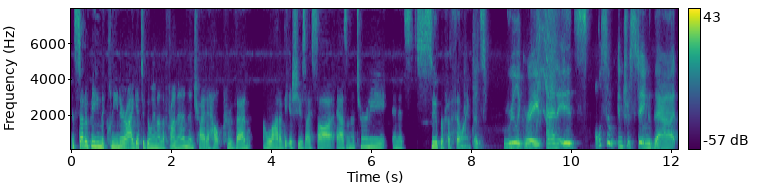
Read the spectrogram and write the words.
instead of being the cleaner, I get to go in on the front end and try to help prevent a lot of the issues I saw as an attorney, and it's super fulfilling. That's really great. And it's also interesting that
